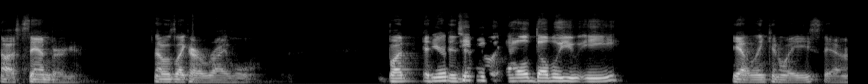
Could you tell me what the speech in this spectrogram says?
uh, Sandburg. That was like our rival. But it, Your it team is LWE. yeah, Lincoln Way East. Yeah.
